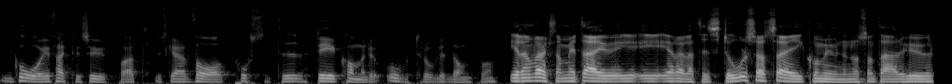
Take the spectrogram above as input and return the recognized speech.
går ju faktiskt ut på att du ska vara positiv. Det kommer du otroligt långt på. Er verksamhet är ju är, är relativt stor så att säga i kommunen och sånt där. Hur,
